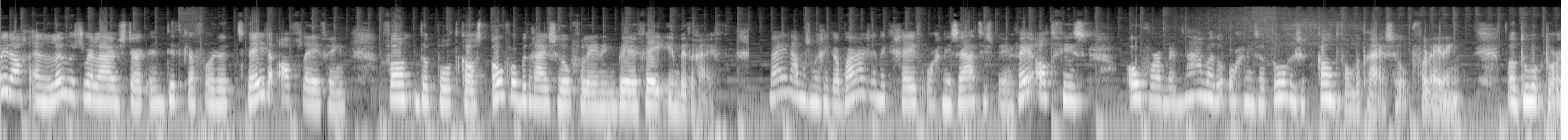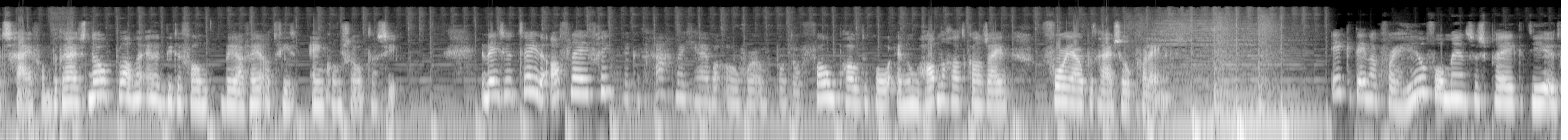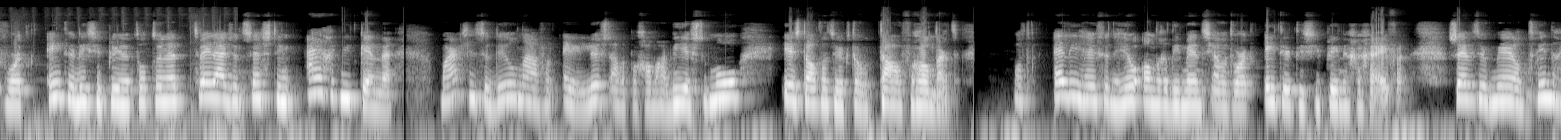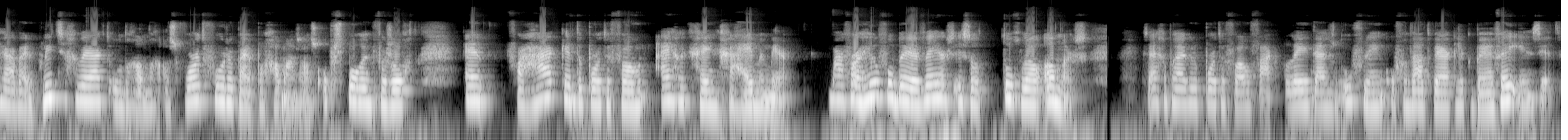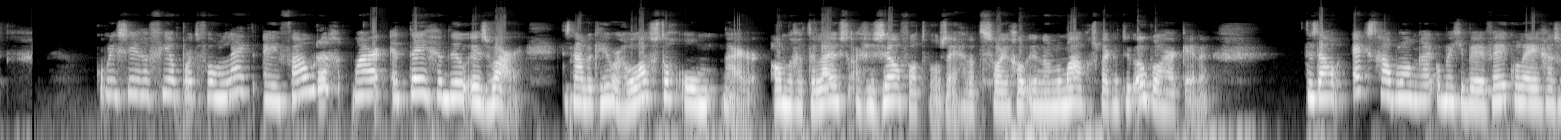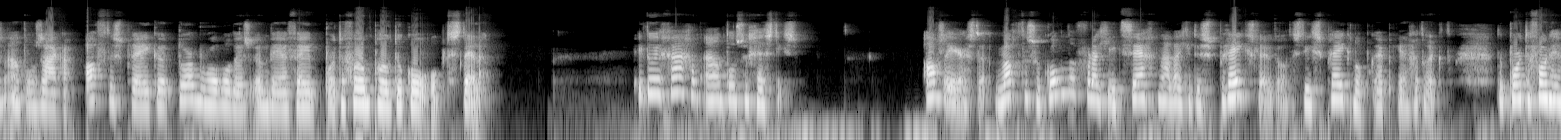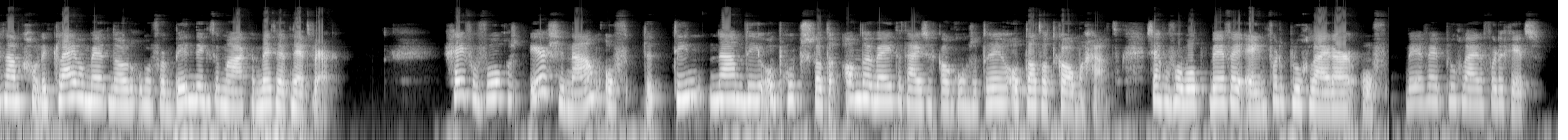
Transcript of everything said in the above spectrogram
Goeiedag en leuk dat je weer luistert. En dit keer voor de tweede aflevering van de podcast over bedrijfshulpverlening BHV in bedrijf. Mijn naam is Marika Baars en ik geef organisaties BHV-advies over met name de organisatorische kant van bedrijfshulpverlening. Dat doe ik door het schrijven van bedrijfsnoodplannen en het bieden van BHV-advies en consultancy. In deze tweede aflevering wil ik het graag met je hebben over een portofoonprotocol en hoe handig dat kan zijn voor jouw bedrijfshulpverleners. Ik denk dat ik voor heel veel mensen spreek die het woord eterdiscipline tot en met 2016 eigenlijk niet kenden. Maar sinds de deelname van Ellie Lust aan het programma Wie is de Mol is dat natuurlijk totaal veranderd. Want Ellie heeft een heel andere dimensie aan het woord eterdiscipline gegeven. Ze heeft natuurlijk meer dan 20 jaar bij de politie gewerkt, onder andere als woordvoerder bij programma's als Opsporing Verzocht. En voor haar kent de portofoon eigenlijk geen geheimen meer. Maar voor heel veel BHW'ers is dat toch wel anders. Zij gebruiken de portofoon vaak alleen tijdens een oefening of een daadwerkelijke BHV-inzet. Communiceren via een portofoon lijkt eenvoudig, maar het tegendeel is waar. Het is namelijk heel erg lastig om naar anderen te luisteren als je zelf wat wil zeggen. Dat zal je gewoon in een normaal gesprek natuurlijk ook wel herkennen. Het is daarom extra belangrijk om met je BHV-collega's een aantal zaken af te spreken door bijvoorbeeld dus een BHV-portofoonprotocol op te stellen. Ik doe je graag een aantal suggesties. Als eerste, wacht een seconde voordat je iets zegt nadat je de spreeksleutel, dus die spreekknop, hebt ingedrukt. De portofoon heeft namelijk gewoon een klein moment nodig om een verbinding te maken met het netwerk. Geef vervolgens eerst je naam of de teamnaam die je oproept, zodat de ander weet dat hij zich kan concentreren op dat wat komen gaat. Zeg bijvoorbeeld BV1 voor de ploegleider of BV-ploegleider voor de gids.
